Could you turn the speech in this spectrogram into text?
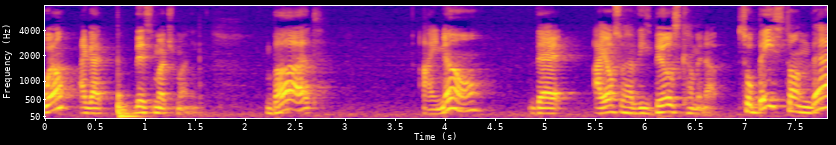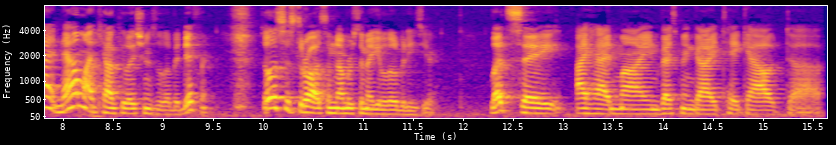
Well, I got this much money. But I know that I also have these bills coming up. So based on that, now my calculation is a little bit different. So let's just throw out some numbers to make it a little bit easier. Let's say I had my investment guy take out uh,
